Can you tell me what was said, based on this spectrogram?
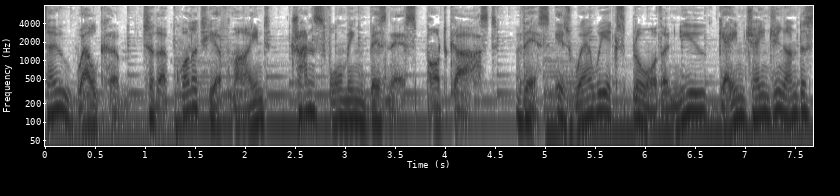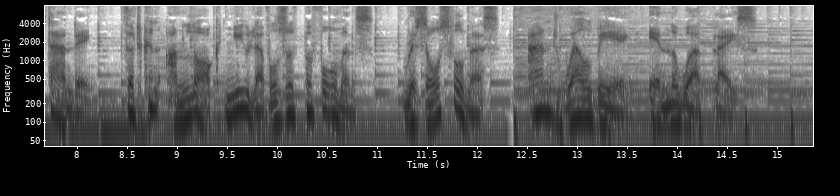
So, welcome to the Quality of Mind Transforming Business podcast. This is where we explore the new game changing understanding that can unlock new levels of performance, resourcefulness, and well being in the workplace.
